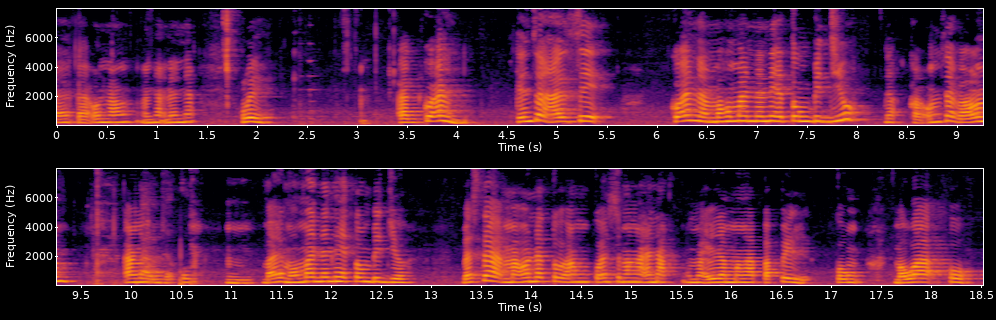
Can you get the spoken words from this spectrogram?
Ah, kaon na, anak na na. Uy, ag kuan. Kinsa ah, si kuan na mahuman na ni atong video. Ya, kaon sa kaon. Ang Taon sa ko. mm, ba mahuman na ni atong video. Basta mauna to ang kuan sa mga anak, mailang mga papel kung mawa ko.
